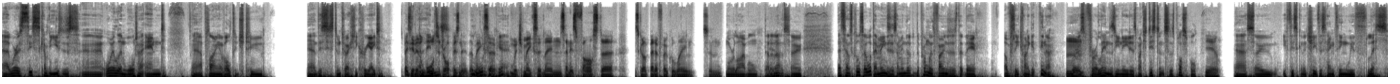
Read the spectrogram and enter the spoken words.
Uh, whereas this company uses uh, oil and water and uh, applying a voltage to uh, this system to actually create. Basically a A little lens? water drop, isn't it? That makes a drop, yeah. which makes a lens and it's faster. It's got better focal lengths and more reliable, da da Yeah. da. So that sounds cool. So what that means is, I mean, the, the problem with phones is that they're obviously trying to get thinner, Mm, whereas for a lens you need as much distance as possible. yeah, Uh, so if this can achieve the same thing with less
